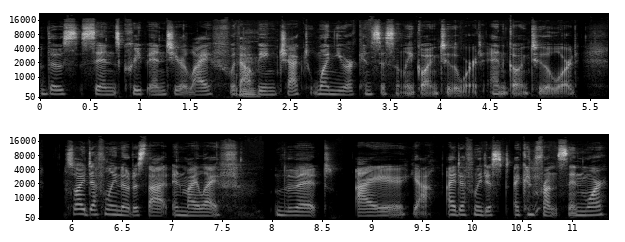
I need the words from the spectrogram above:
those sins creep into your life without being checked when you are consistently going to the word and going to the Lord. So I definitely noticed that in my life that I, yeah, I definitely just, I confront sin more.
